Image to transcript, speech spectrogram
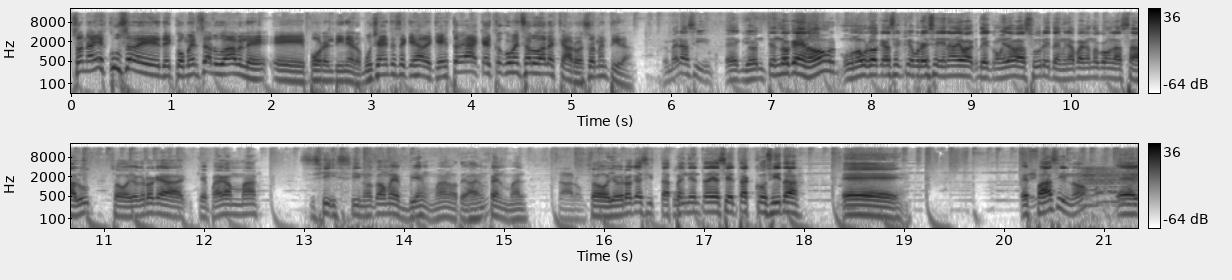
So, no hay excusa de, de comer saludable eh, por el dinero. Mucha gente se queja de que esto es ah, que comer saludable es caro. Eso es mentira. Pues mira, sí, eh, yo entiendo que no. Uno lo que hace es que por ahí se llena de, comida basura y termina pagando con la salud. So, yo creo que, ah, que pagan más si, si no comes bien, mano, te vas a enfermar. Claro. So, yo creo que si estás pendiente de ciertas cositas, eh, es fácil, ¿no? Eh,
